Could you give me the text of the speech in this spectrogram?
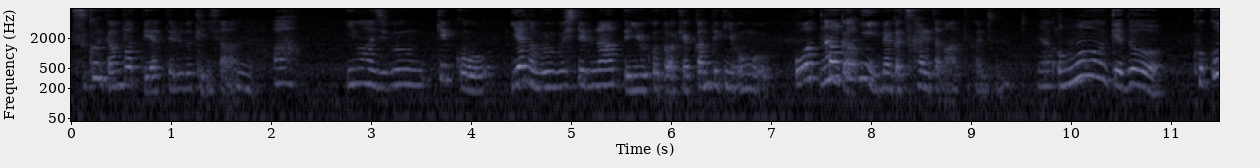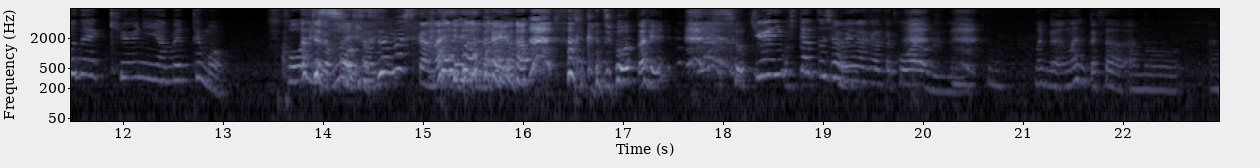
すごい頑張ってやってる時にさ、うん。あ今自分結構嫌なムーブしてるなっていうことは客観的に思う。終わった後になんか。疲れたなって感じいや思うけどここで急にやめても怖だってもう進むしかないみたいななんか状態。急にピタッと喋れなかったら怖いもんね。なんかなんかさあのあの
